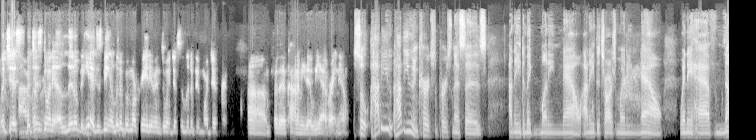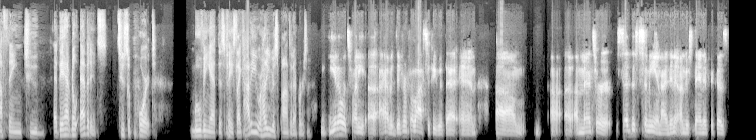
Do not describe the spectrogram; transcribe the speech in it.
but just but just doing it a little bit. Yeah, just being a little bit more creative and doing just a little bit more different um, for the economy that we have right now. So how do you how do you encourage the person that says? I need to make money now. I need to charge money now when they have nothing to they have no evidence to support moving at this pace like how do you how do you respond to that person you know it's funny uh, i have a different philosophy with that and um, uh, a mentor said this to me and I didn't understand it because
